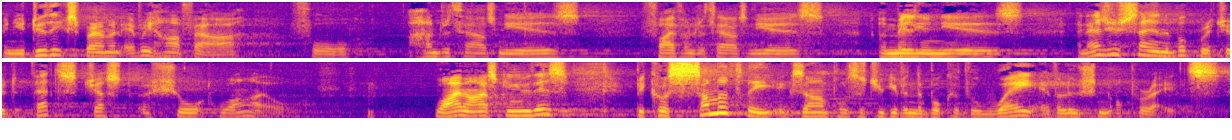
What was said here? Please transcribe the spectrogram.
And you do the experiment every half hour for 100,000 years, 500,000 years, a million years. And as you say in the book, Richard, that's just a short while. Why am I asking you this? Because some of the examples that you give in the book of the way evolution operates,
